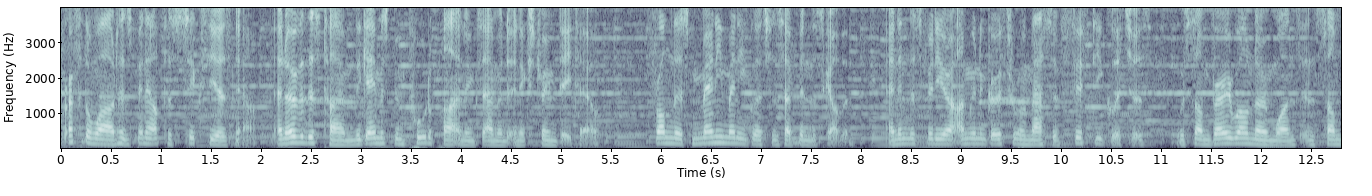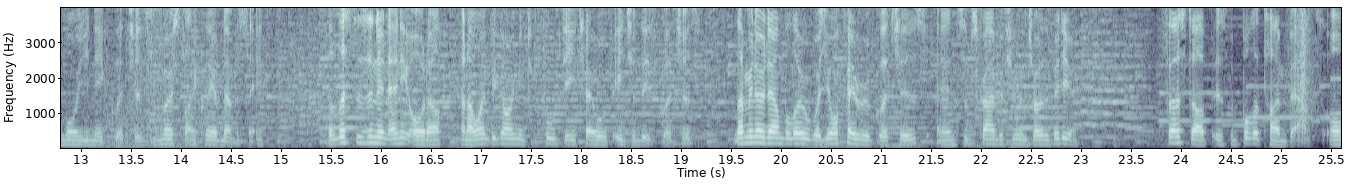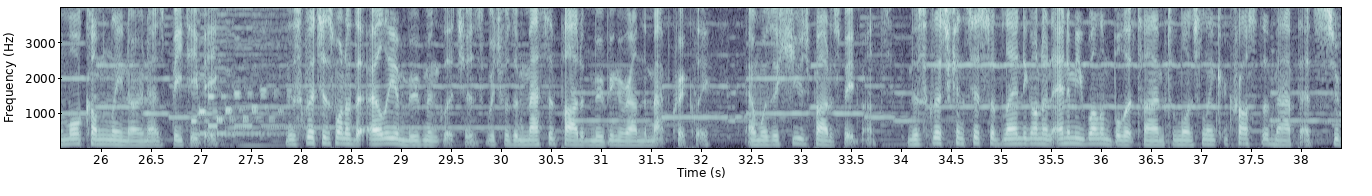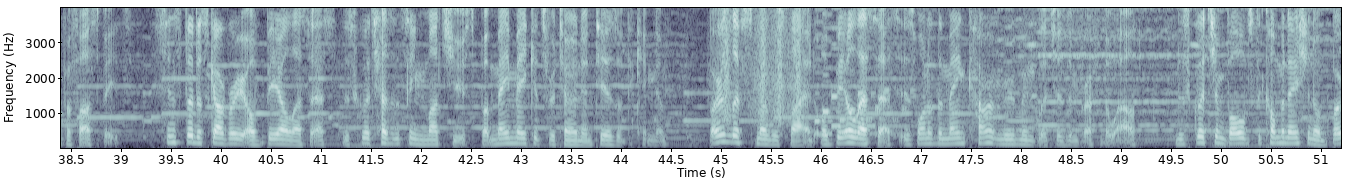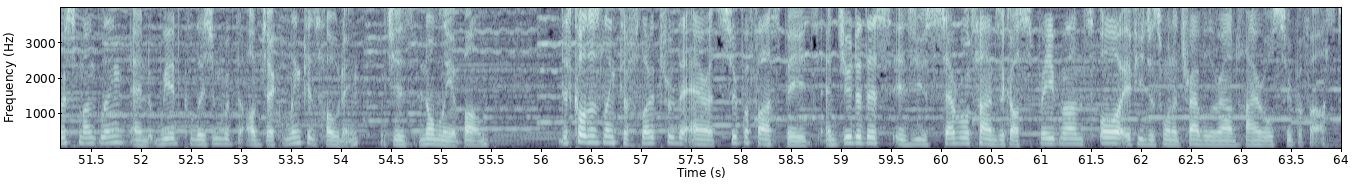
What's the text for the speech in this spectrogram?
Breath of the Wild has been out for 6 years now, and over this time the game has been pulled apart and examined in extreme detail. From this many many glitches have been discovered, and in this video I'm going to go through a massive 50 glitches, with some very well known ones and some more unique glitches you most likely have never seen. The list isn't in any order, and I won't be going into full detail with each of these glitches. Let me know down below what your favourite glitch is, and subscribe if you enjoy the video. First up is the bullet time bounce, or more commonly known as BTB. This glitch is one of the earlier movement glitches, which was a massive part of moving around the map quickly, and was a huge part of speedruns. This glitch consists of landing on an enemy well in bullet time to launch Link across the map at super fast speeds. Since the discovery of BLSS, this glitch hasn't seen much use, but may make its return in Tears of the Kingdom. Bow Lift Smuggle Slide, or BLSS, is one of the main current movement glitches in Breath of the Wild. This glitch involves the combination of bow smuggling and weird collision with the object Link is holding, which is normally a bomb, this causes Link to float through the air at super fast speeds, and due to this is used several times across speedruns, or if you just want to travel around Hyrule super fast.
